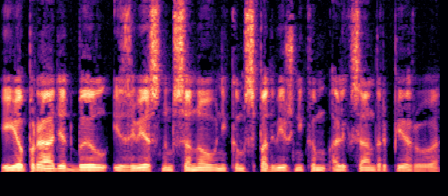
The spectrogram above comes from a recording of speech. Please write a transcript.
Ее прадед был известным сановником, сподвижником Александра I.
